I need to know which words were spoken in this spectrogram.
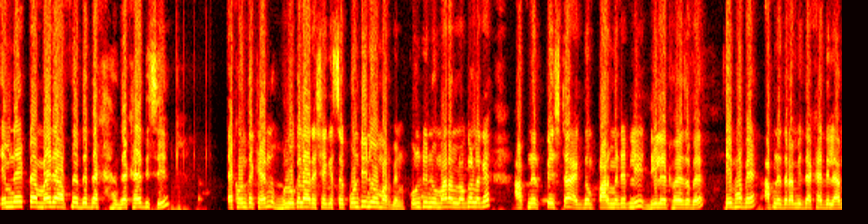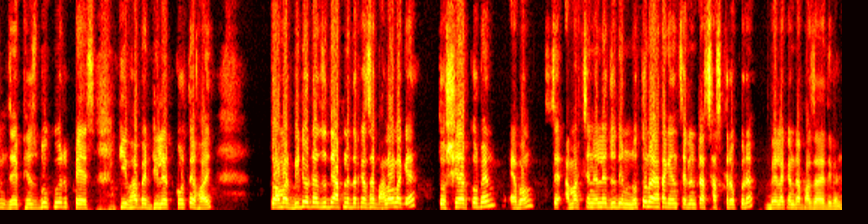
এমনি একটা মাইরে আপনাদের দেখা- দিছি। এখন দেখেন ব্লু কালার এসে গেছে কন্টিনিউ মারবেন। কন্টিনিউ মারার লগে লগে আপনার পেজটা একদম পার্মানেন্টলি ডিলেট হয়ে যাবে। এইভাবে আপনাদের আমি দেখাই দিলাম যে ফেসবুকের পেজ কীভাবে ডিলেট করতে হয়। তো আমার ভিডিওটা যদি আপনাদের কাছে ভালো লাগে তো শেয়ার করবেন এবং আমার চ্যানেলে যদি নতুন হয়ে থাকেন চ্যানেলটা সাবস্ক্রাইব করে বেল বাজায় দিবেন।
